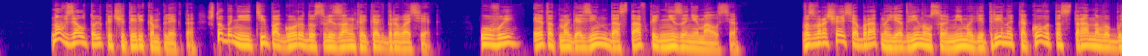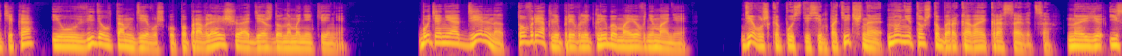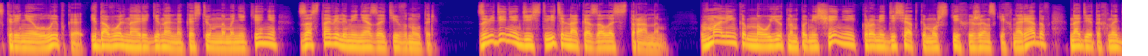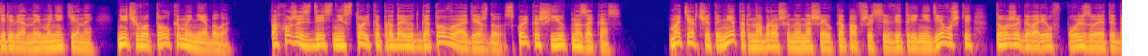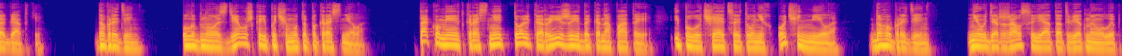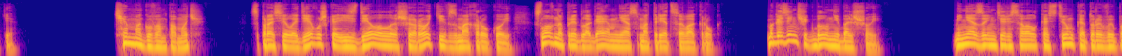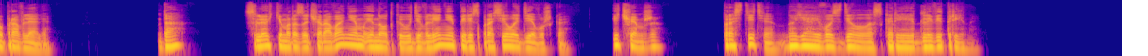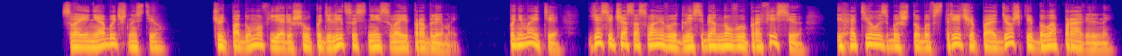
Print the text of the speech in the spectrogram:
Но взял только четыре комплекта, чтобы не идти по городу с вязанкой как дровосек. Увы, этот магазин доставкой не занимался. Возвращаясь обратно, я двинулся мимо витрины какого-то странного бутика и увидел там девушку, поправляющую одежду на манекене. Будь они отдельно, то вряд ли привлекли бы мое внимание. Девушка пусть и симпатичная, но не то чтобы роковая красавица, но ее искренняя улыбка и довольно оригинальный костюм на манекене заставили меня зайти внутрь. Заведение действительно оказалось странным. В маленьком, но уютном помещении, кроме десятка мужских и женских нарядов, надетых на деревянные манекены, ничего толком и не было. Похоже, здесь не столько продают готовую одежду, сколько шьют на заказ. Матерчатый метр, наброшенный на шею копавшейся в витрине девушки, тоже говорил в пользу этой догадки. «Добрый день», — улыбнулась девушка и почему-то покраснела. Так умеют краснеть только рыжие да конопатые, и получается это у них очень мило. «Добрый день!» — не удержался я от ответной улыбки. «Чем могу вам помочь?» — спросила девушка и сделала широкий взмах рукой, словно предлагая мне осмотреться вокруг. Магазинчик был небольшой. Меня заинтересовал костюм, который вы поправляли. «Да?» С легким разочарованием и ноткой удивления переспросила девушка. «И чем же?» «Простите, но я его сделала скорее для витрины» своей необычностью. Чуть подумав, я решил поделиться с ней своей проблемой. Понимаете, я сейчас осваиваю для себя новую профессию, и хотелось бы, чтобы встреча по одежке была правильной.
